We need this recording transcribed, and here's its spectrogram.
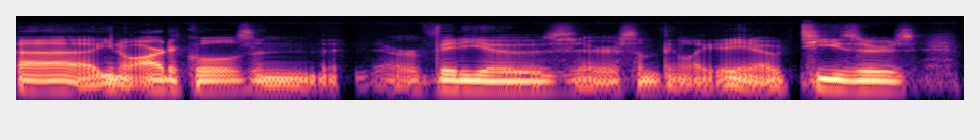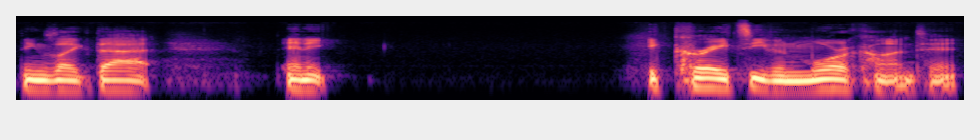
uh, you know, articles and or videos or something like you know teasers, things like that, and it it creates even more content,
